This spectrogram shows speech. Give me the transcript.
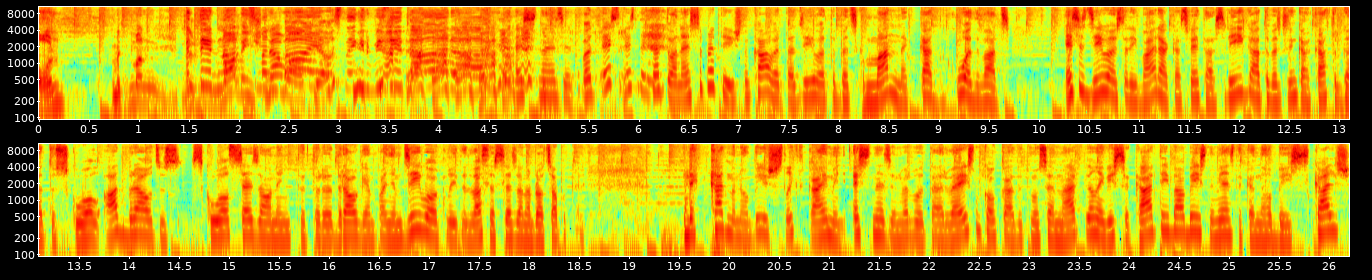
Un? Bet man Bet ir naktis, vadiņš man nevalk, ja? bail, es negribu iziet ārā. Es nezinu, Vat es, es nekad to nesapratīšu. Nu, kā var tā dzīvot? Tāpēc, ka man nekad goda vārds. Es esmu dzīvojis arī vairākās vietās Rīgā, tāpēc, ka kā, katru gadu uz skolu atbraucu uz skolas sezoniņu, tur, tur draugiem paņem dzīvoklī, tad vasaras sezonā brauc atpakaļ. Nekad man nav bijuši slikti kaimiņi. Es nezinu, varbūt tā ir veiksme kaut kāda, bet mums vienmēr pilnīgi viss ir kārtībā bijis. Neviens nekad nav bijis skaļš.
